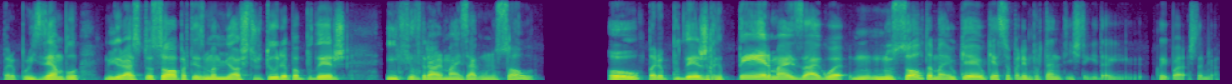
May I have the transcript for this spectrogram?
para por exemplo, melhorares o teu solo, para teres uma melhor estrutura, para poderes infiltrar mais água no solo ou para poderes reter mais água no, sol também, o que, é, o que é super importante. Isto aqui está aqui, clipar, está melhor.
